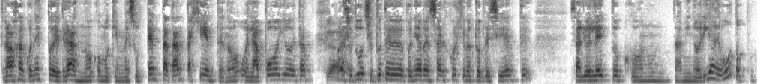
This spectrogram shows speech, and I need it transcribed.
trabajan con esto detrás, ¿no? Como que me sustenta tanta gente, ¿no? O el apoyo de tan... Claro. Si tú, si tú te ponías a pensar, Jorge, nuestro presidente salió electo con una minoría de votos, pues.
